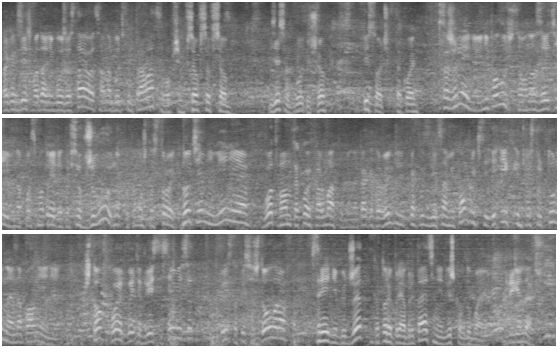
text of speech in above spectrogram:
Так как здесь вода не будет застаиваться, она будет фильтроваться. В общем, все-все-все. Здесь вот будет еще песочек такой. К сожалению, не получится у нас зайти именно посмотреть это все вживую, ну, потому что стройка. Но, тем не менее, вот вам такой формат именно, как это выглядит, как выглядят сами комплексы и их инфраструктурное наполнение. Что входит в эти 270-300 тысяч долларов средний бюджет, который приобретается недвижка в Дубае. Двигаем дальше.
